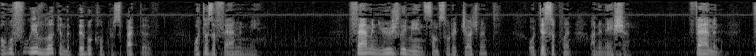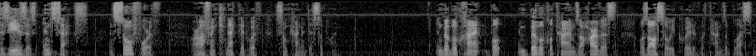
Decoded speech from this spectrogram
But if we look in the biblical perspective, what does a famine mean? Famine usually means some sort of judgment or discipline on a nation. Famine, diseases, insects, and so forth are often connected with some kind of discipline. In biblical, in biblical times, a harvest was also equated with times of blessing,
